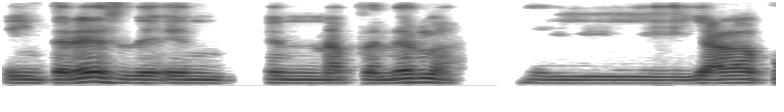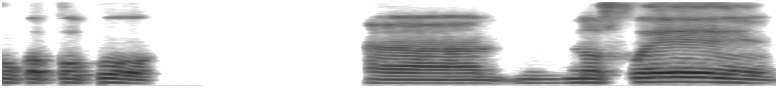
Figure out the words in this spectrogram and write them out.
interés de, en, en aprenderla y ya poco a poco uh, nos fue,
